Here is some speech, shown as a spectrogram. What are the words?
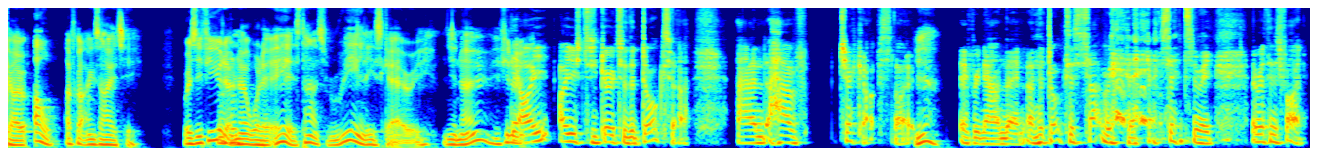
go, "Oh, I've got anxiety." Whereas if you mm-hmm. don't know what it is, that's really scary. You know, if you yeah, I, I used to go to the doctor and have checkups like yeah. every now and then, and the doctor sat me there said to me, "Everything's fine,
